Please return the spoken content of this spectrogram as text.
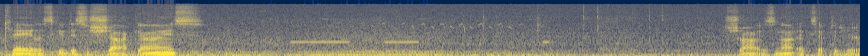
Okay, let's give this a shot, guys. Shaw is not accepted here,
